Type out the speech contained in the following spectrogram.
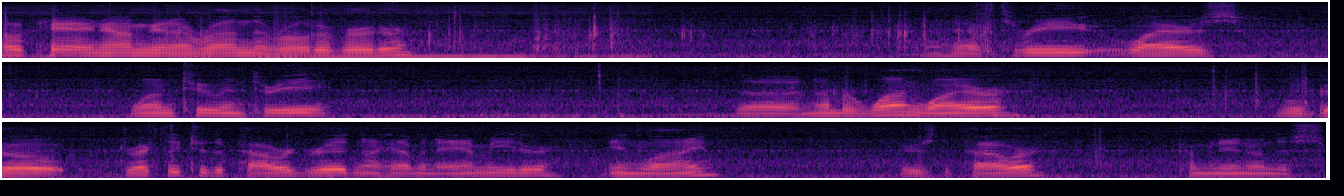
Okay, now I'm going to run the rotoverter. I have three wires, one, two, and three. The number one wire will go directly to the power grid and I have an ammeter in line. Here's the power coming in on this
